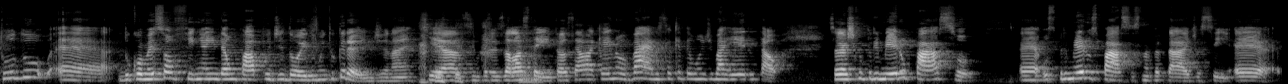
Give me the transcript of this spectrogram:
tudo é, do começo ao fim ainda é um papo de doido muito grande, né? Que as empresas elas têm. Então, se ela quer inovar, não sei o que, tem um monte de barreira e tal. Então, eu acho que o primeiro passo, é, os primeiros passos, na verdade, assim, é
